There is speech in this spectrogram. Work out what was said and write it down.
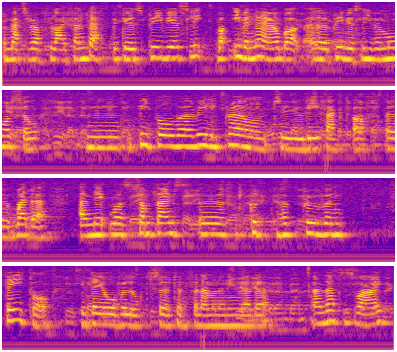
a matter of life and death because previously, but even now, but uh, previously even more so, um, people were really prone to the effect of uh, weather, and it was sometimes uh, could have proven fatal if they overlooked certain phenomena in weather. And that is why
